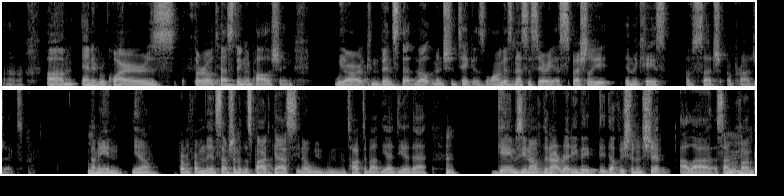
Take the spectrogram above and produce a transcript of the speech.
I don't know. Um, and it requires thorough testing and polishing. We are convinced that development should take as long as necessary especially in the case of such a project I Mhm. mean, you know, from from the inception of this podcast, you know, we we talked about the idea that Hmm. games, you know, if they're not ready, they they definitely shouldn't ship, a la Cyberpunk.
